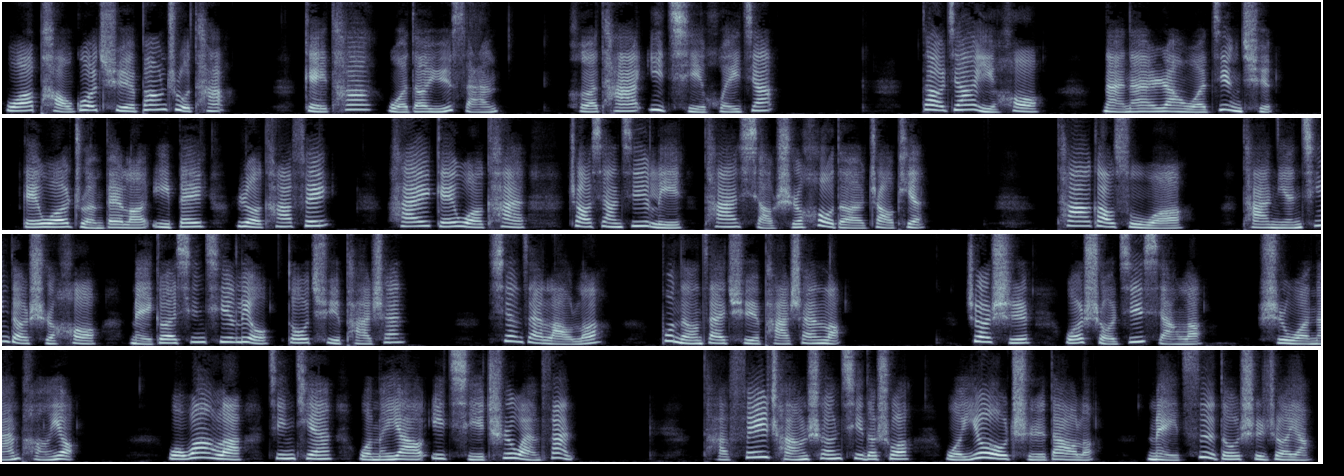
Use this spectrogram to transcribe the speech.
我跑过去帮助他，给他我的雨伞，和他一起回家。到家以后，奶奶让我进去，给我准备了一杯热咖啡，还给我看照相机里她小时候的照片。她告诉我。他年轻的时候，每个星期六都去爬山。现在老了，不能再去爬山了。这时，我手机响了，是我男朋友。我忘了今天我们要一起吃晚饭。他非常生气地说：“我又迟到了，每次都是这样。”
